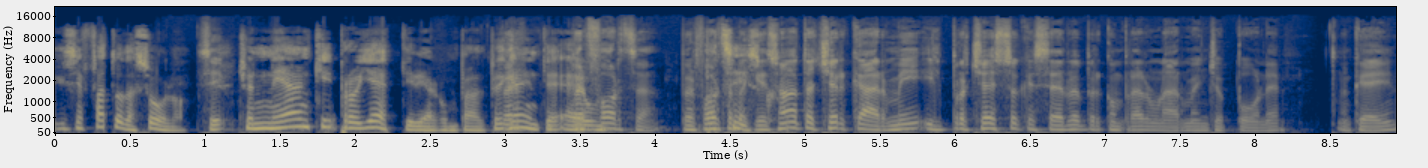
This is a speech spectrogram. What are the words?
che si è fatto da solo. Sì. Cioè, neanche i proiettili ha comprato. Per, Praticamente per un- forza, per forza perché sono andato a cercarmi il processo che serve per comprare un'arma in Giappone. Ok?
